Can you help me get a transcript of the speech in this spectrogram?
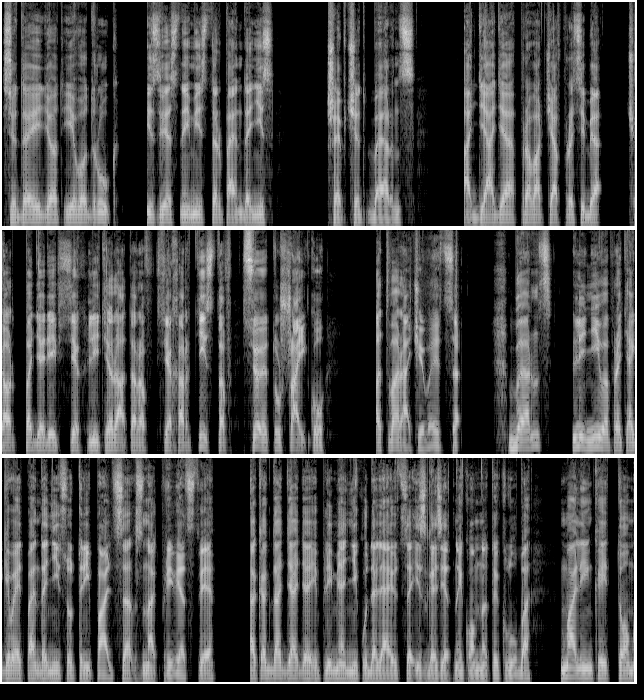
Сюда идет его друг, известный мистер Пенденис», — шепчет Бернс. А дядя, проворчав про себя, «Черт подери всех литераторов, всех артистов, всю эту шайку!» отворачивается. Бернс лениво протягивает Пенденису три пальца в знак приветствия. А когда дядя и племянник удаляются из газетной комнаты клуба, маленький Том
